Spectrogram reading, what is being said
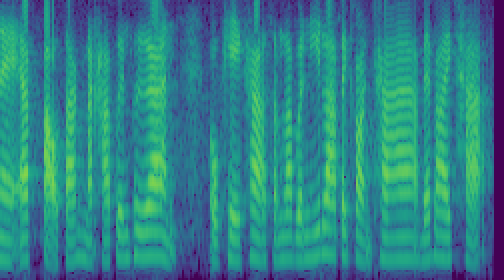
ในแอปเป่าตังค์นะคะเพื่อนๆ โอเคค่ะสำหรับวันนี้ลาไปก่อนค่ะ บ๊ายบายค่ะ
